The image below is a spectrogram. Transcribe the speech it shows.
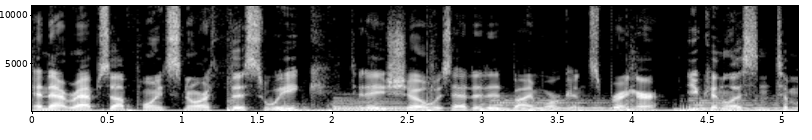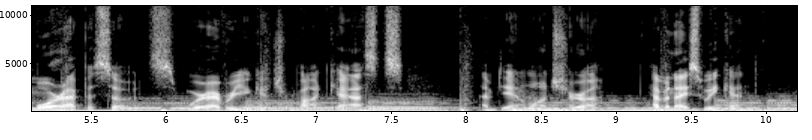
And that wraps up Points North this week. Today's show was edited by Morgan Springer. You can listen to more episodes wherever you get your podcasts. I'm Dan Wanschura. Have a nice weekend.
